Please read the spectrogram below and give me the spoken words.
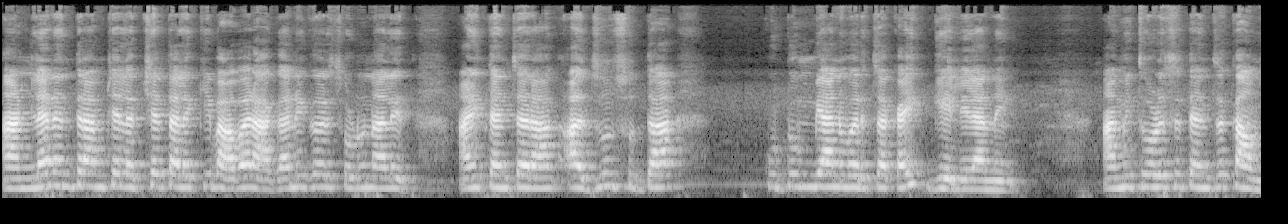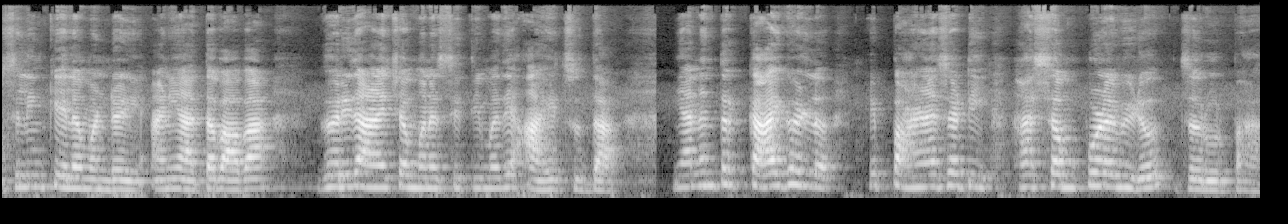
आणल्यानंतर आमच्या लक्षात आलं की बाबा रागाने घर सोडून आलेत आणि त्यांचा राग अजून सुद्धा कुटुंबियांवरचा काही गेलेला नाही. आम्ही थोडंसं त्यांचं काउन्सिलिंग केलं मंडळी आणि आता बाबा घरी जाण्याच्या मनस्थितीमध्ये आहेत सुद्धा. यानंतर काय घडलं हे पाहण्यासाठी हा संपूर्ण व्हिडिओ जरूर पहा.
